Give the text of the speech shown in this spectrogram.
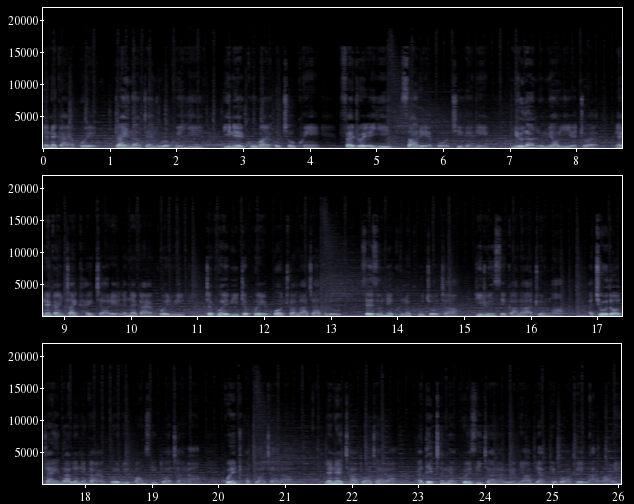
လက်နက်ကင်အဖွဲ့တိုင်းသားတန်းတူအခွင့်အရေးပြည်내ကိုယ်ပိုင်အုပ်ချုပ်ခွင့်ဖက်ဒရယ်အရေးစတဲ့အပေါ်အခြေခံတဲ့ မျိုးသားလွတ်မြောက်ရေးအတွက်လက်နက်ကင်တိုက်ခိုက်ကြတဲ့လက်နက်ကင်အဖွဲ့တွေတဖွဲ့ပြီးတဖွဲ့ပေါ်ထွက်လာကြသလိုဆယ်စုနှစ်ခုနှစ်ခုကျော်ကြာပြည်တွင်းစစ်ကာလအတွင်းမှာအချို့သောတိုင်းရင်းသားလက်နက်ကိုင်အဖွဲ့တွေပေါင်းစည်းသွားကြတာကွဲထွက်သွားကြတာလက်နက်ချသွားကြတာအသစ်ထပ်မံဖွဲ့စည်းကြတာတွေအများအပြားဖြစ်ပွားခဲ့လာပါတယ်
